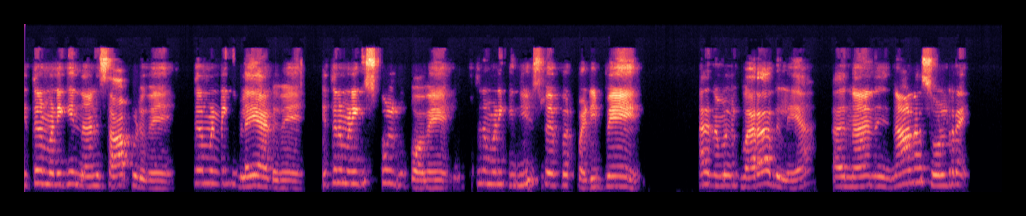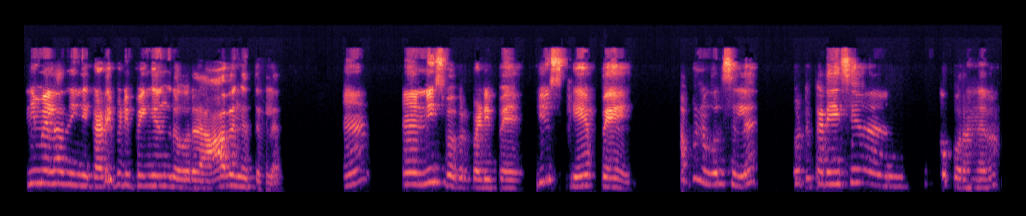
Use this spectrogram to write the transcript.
இத்தனை மணிக்கு நான் சாப்பிடுவேன் இத்தனை மணிக்கு விளையாடுவேன் இத்தனை மணிக்கு ஸ்கூலுக்கு போவேன் இத்தனை மணிக்கு நியூஸ் பேப்பர் படிப்பேன். அது நம்மளுக்கு வராது இல்லையா? அது நான் நானா சொல்றேன். இனிமேலாம் நீங்க கடைபிடிப்பீங்கிற ஒரு ஆதங்கத்துல நியூஸ் பேப்பர் படிப்பேன் நியூஸ் கேட்பேன் அப்படின்னு ஒரு சில தொட்டு கடைசியா தூங்க போற நேரம்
